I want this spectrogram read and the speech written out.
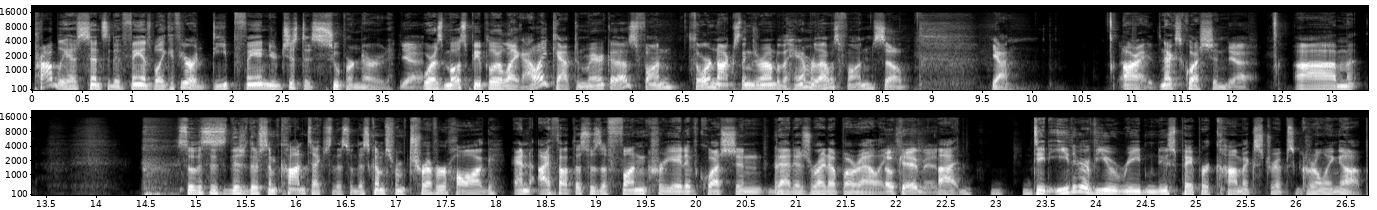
probably has sensitive fans, but like if you're a deep fan, you're just a super nerd. Yeah. Whereas most people are like, I like Captain America. That was fun. Thor knocks things around with a hammer. That was fun. So, yeah. All right. Next question. Yeah. Um, so this is there's there's some context to this one. This comes from Trevor Hogg, and I thought this was a fun, creative question that is right up our alley. Okay, man. Uh, did either of you read newspaper comic strips growing up?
